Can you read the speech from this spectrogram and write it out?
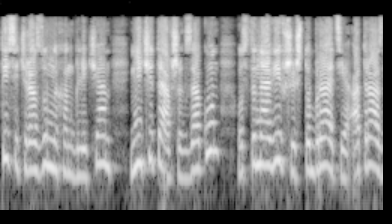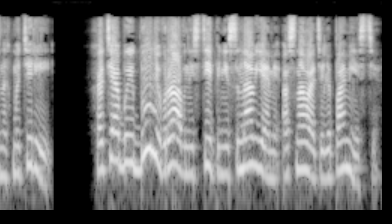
тысяч разумных англичан, не читавших закон, установивший, что братья от разных матерей хотя бы и были в равной степени сыновьями основателя поместья,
